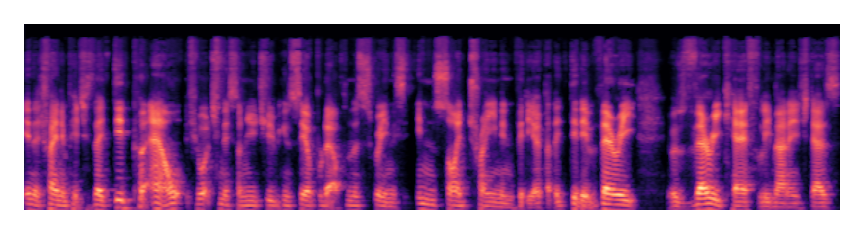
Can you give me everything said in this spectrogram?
in the training pictures. They did put out, if you're watching this on YouTube, you can see I put it up on the screen, this inside training video, but they did it very, it was very carefully managed as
